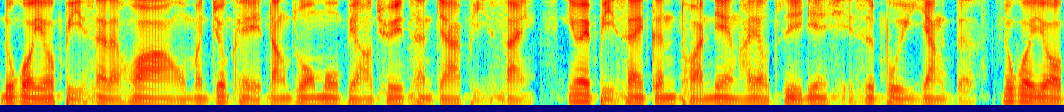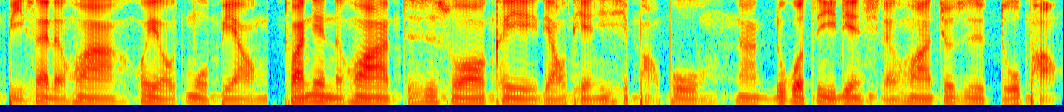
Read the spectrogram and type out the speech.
如果有比赛的话，我们就可以当做目标去参加比赛。因为比赛跟团练还有自己练习是不一样的。如果有比赛的话，会有目标；团练的话，只是说可以聊天一起跑步。那如果自己练习的话，就是独跑。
